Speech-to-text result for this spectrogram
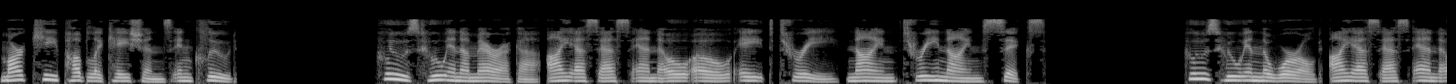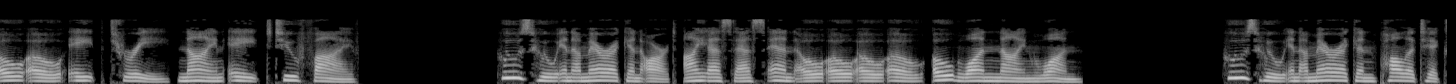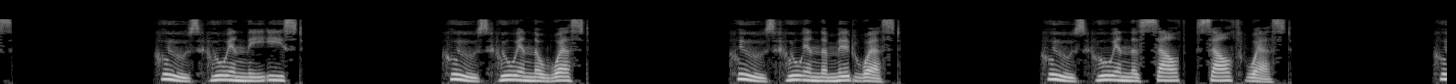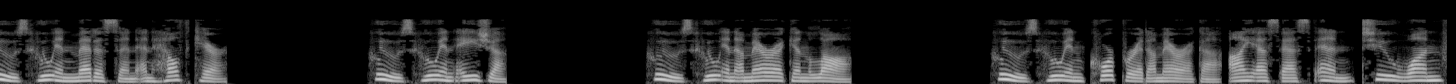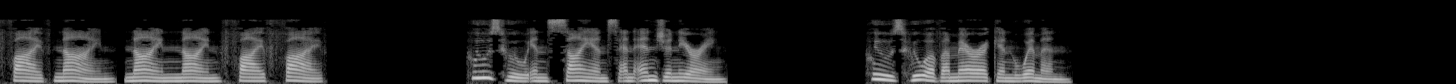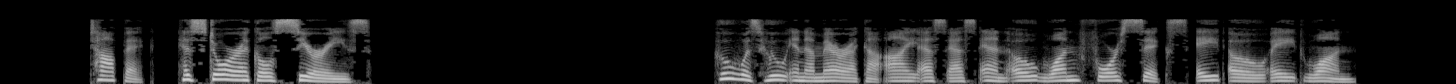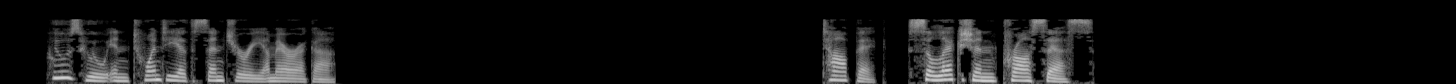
Marquis publications include Who's Who in America? ISSN 0083-9396 Who's Who in the World? ISSN 0083-9825 Who's Who in American Art? ISSN 0000-0191 Who's Who in American Politics? Who's Who in the East? Who's Who in the West? Who's Who in the Midwest? Who's Who in the South, Southwest? Who's Who in Medicine and Healthcare? Who's Who in Asia Who's Who in American Law? Who's Who in Corporate America? ISSN 2159-9955 Who's Who in Science and Engineering? Who's Who of American Women? Historical series Who Was Who in America? ISSN 0146-8081 Who's Who in 20th Century America? Topic: Selection process.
